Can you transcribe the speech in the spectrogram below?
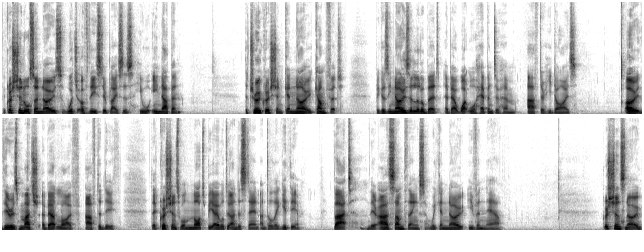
The Christian also knows which of these two places he will end up in. The true Christian can know comfort because he knows a little bit about what will happen to him after he dies. Oh, there is much about life after death that Christians will not be able to understand until they get there. But there are some things we can know even now. Christians know,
